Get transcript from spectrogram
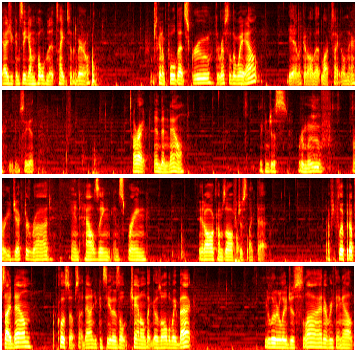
as you can see, I'm holding it tight to the barrel. I'm just going to pull that screw the rest of the way out. Yeah, look at all that Loctite on there. You can see it. Alright, and then now we can just remove our ejector rod and housing and spring. It all comes off just like that. Now if you flip it upside down, or close to upside down, you can see there's a channel that goes all the way back. You literally just slide everything out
